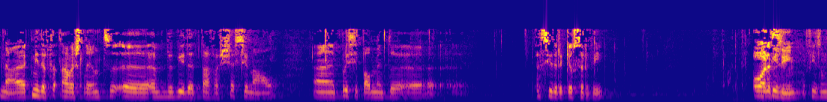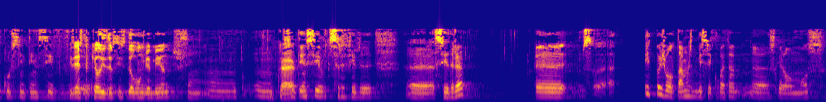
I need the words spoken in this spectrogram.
Não, a comida estava excelente, eh, a bebida estava excepcional, ah, principalmente eh, a cidra que eu servi. Ora fiz, sim. Fiz um curso intensivo. Fizeste de, aquele exercício de alongamentos. Sim, um, um Ok. curso intensivo de servir eh, cidra. Eh, e depois voltámos de bicicleta eh, a seguir ao almoço.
